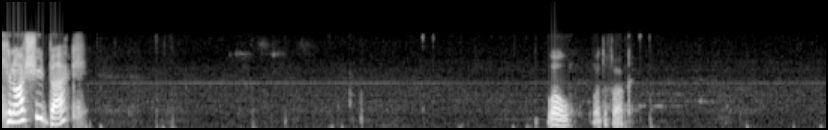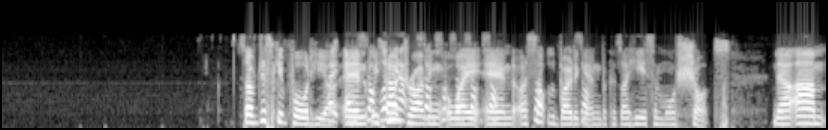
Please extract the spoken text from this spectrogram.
can I shoot back? Whoa, what the fuck? So I've just skipped forward here, Hey, hey, and stop, we start. Driving stop, stop, away, stop, and I stop, the boat again because I hear some more shots. Now, um,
